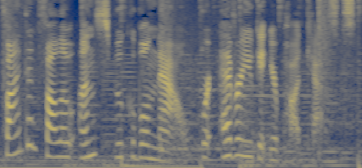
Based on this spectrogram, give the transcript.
Find and follow Unspookable now wherever you get your podcasts.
